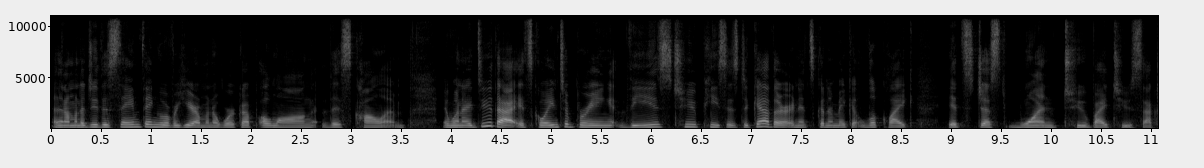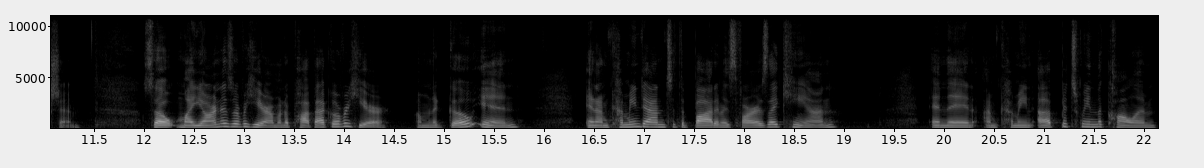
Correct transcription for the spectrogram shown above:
And then I'm going to do the same thing over here. I'm going to work up along this column. And when I do that, it's going to bring these two pieces together and it's going to make it look like it's just one two by two section. So my yarn is over here. I'm going to pop back over here. I'm going to go in and I'm coming down to the bottom as far as I can. And then I'm coming up between the column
